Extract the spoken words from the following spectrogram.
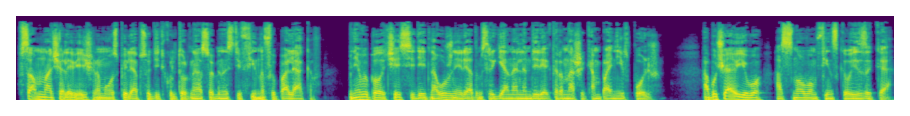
В самом начале вечера мы успели обсудить культурные особенности финнов и поляков. Мне выпала честь сидеть на ужине рядом с региональным директором нашей компании в Польше. Обучаю его основам финского языка.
